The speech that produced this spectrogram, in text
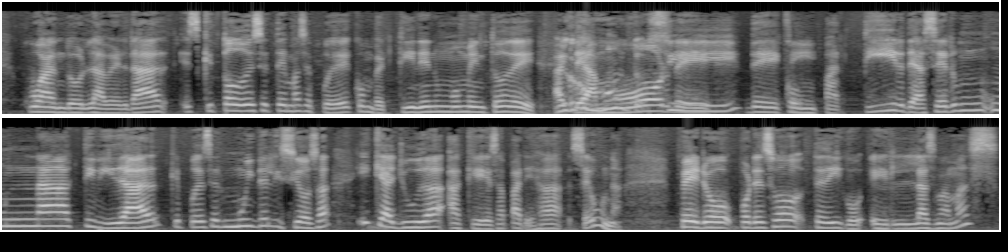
cuando la verdad es que todo ese tema se puede convertir en un momento de, Algo de amor, sí. de, de compartir, de hacer un- una actividad que puede ser muy deliciosa y que ayuda a que esa pareja se una. Pero por eso te digo, eh, las mamás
